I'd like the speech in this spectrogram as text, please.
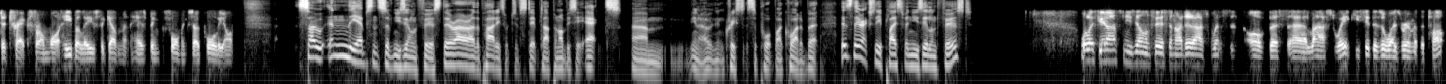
detract from what he believes the government has been performing so poorly on. So, in the absence of New Zealand First, there are other parties which have stepped up and obviously ACT's, um, you know, increased its support by quite a bit. Is there actually a place for New Zealand First? Well, if you ask New Zealand First, and I did ask Winston of this uh, last week, he said there's always room at the top,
